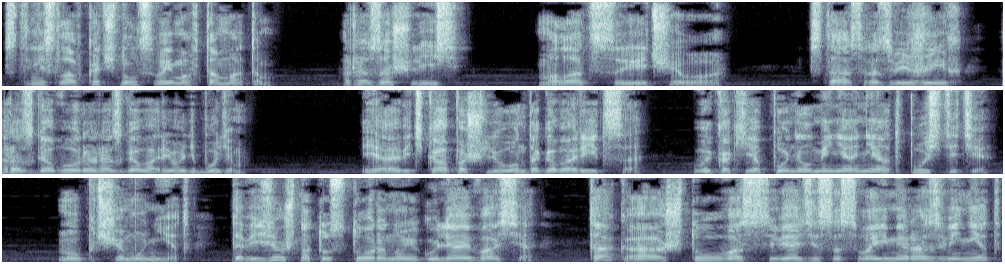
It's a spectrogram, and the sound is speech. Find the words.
Станислав качнул своим автоматом. «Разошлись». «Молодцы, чего!» «Стас, развяжи их, разговоры разговаривать будем». «Я Витька пошлю, он договорится. Вы, как я понял, меня не отпустите?» «Ну, почему нет? Довезешь на ту сторону и гуляй, Вася. Так, а что у вас связи со своими разве нет?»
